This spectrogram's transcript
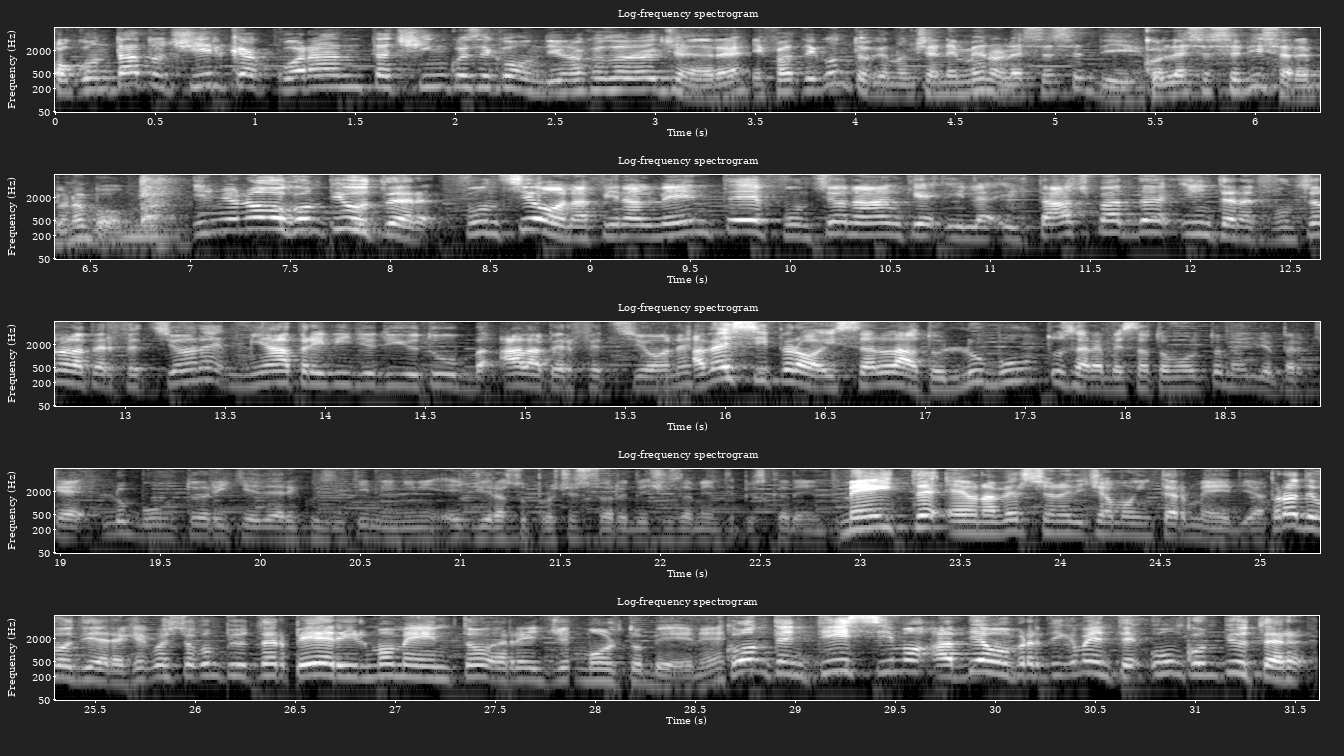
Ho contato circa 45 secondi, una cosa del genere. E fate conto che non c'è nemmeno l'SSD. Con l'SSD sarebbe una bomba. Il mio nuovo computer funziona finalmente. Funziona anche il, il touchpad. Internet funziona alla perfezione. Mi apre i video di YouTube alla perfezione. Avessi però installato l'Ubuntu sarebbe stato molto meglio perché l'Ubuntu richiede requisiti minimi e gira su processori decisamente più scadenti. Mate è una versione diciamo intermedia. Però devo dire che questo computer per il momento regge molto bene. Contentissimo. Abbiamo abbiamo praticamente un computer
